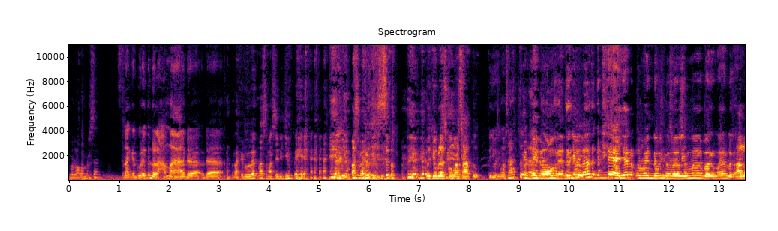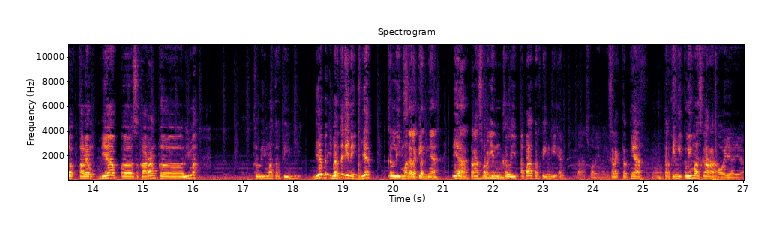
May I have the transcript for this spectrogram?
baru 8 persen? Terakhir gue lihat itu udah lama, udah udah terakhir lu lihat mas masih di Jupe ya? Pas baru isu. 17,1 17,1 Gede dong, berarti. 17,1 gede aja pemain 12,5 baru main belum. Kalau kalau yang dia eh, sekarang ke lima kelima tertinggi. Dia ibaratnya gini dia kelima tertinggi iya transfer in Hmm. ke apa tertinggi eh transfer in lagi selectednya Hmm. tertinggi kelima sekarang. Oh iya iya.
